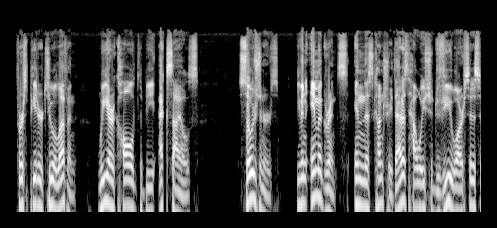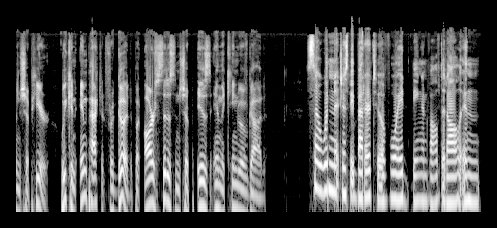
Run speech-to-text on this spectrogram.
First Peter two eleven, we are called to be exiles, sojourners, even immigrants in this country. That is how we should view our citizenship here. We can impact it for good, but our citizenship is in the kingdom of God. So wouldn't it just be better to avoid being involved at all in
